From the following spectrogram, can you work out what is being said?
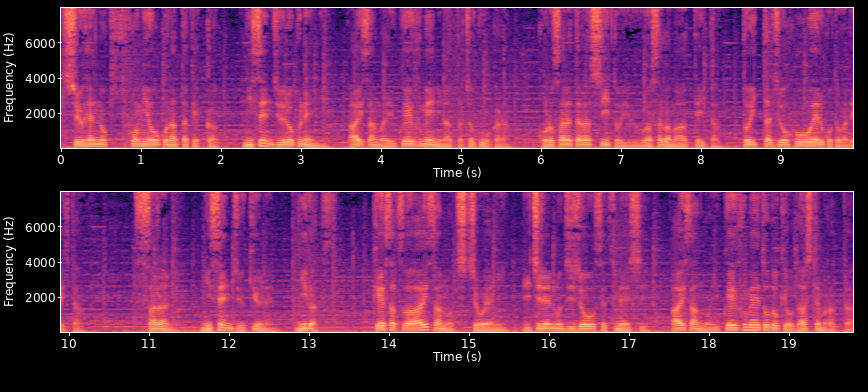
周辺の聞き込みを行った結果、2016年に愛さんが行方不明になった直後から殺されたらしいという噂が回っていたといった情報を得ることができた。さらに2019年2月、警察は愛さんの父親に一連の事情を説明し、愛さんの行方不明届を出してもらった。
